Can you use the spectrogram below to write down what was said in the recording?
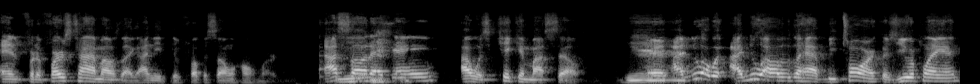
and for the first time, I was like, I need to focus on homework. I saw that game, I was kicking myself, Yeah, and I knew I would, I knew I was gonna have be torn because you were playing,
